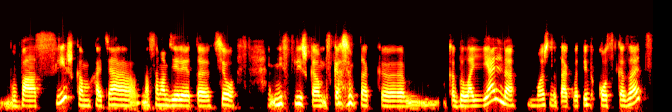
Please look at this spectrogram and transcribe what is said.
у вас слишком, хотя на самом деле это все не слишком, скажем так, эм, как бы лояльно, можно так вот легко сказать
